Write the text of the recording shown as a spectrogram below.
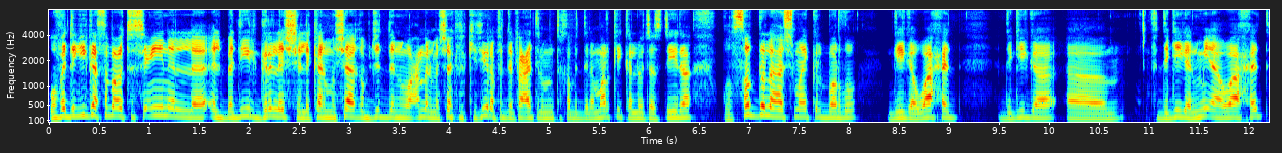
وفي الدقيقة 97 ال- البديل جريليش اللي كان مشاغب جدا وعمل مشاكل كثيرة في دفاعات المنتخب الدنماركي كان له تسديدة وصد لها شمايكل برضو دقيقة واحد دقيقة في الدقيقة المئة واحد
